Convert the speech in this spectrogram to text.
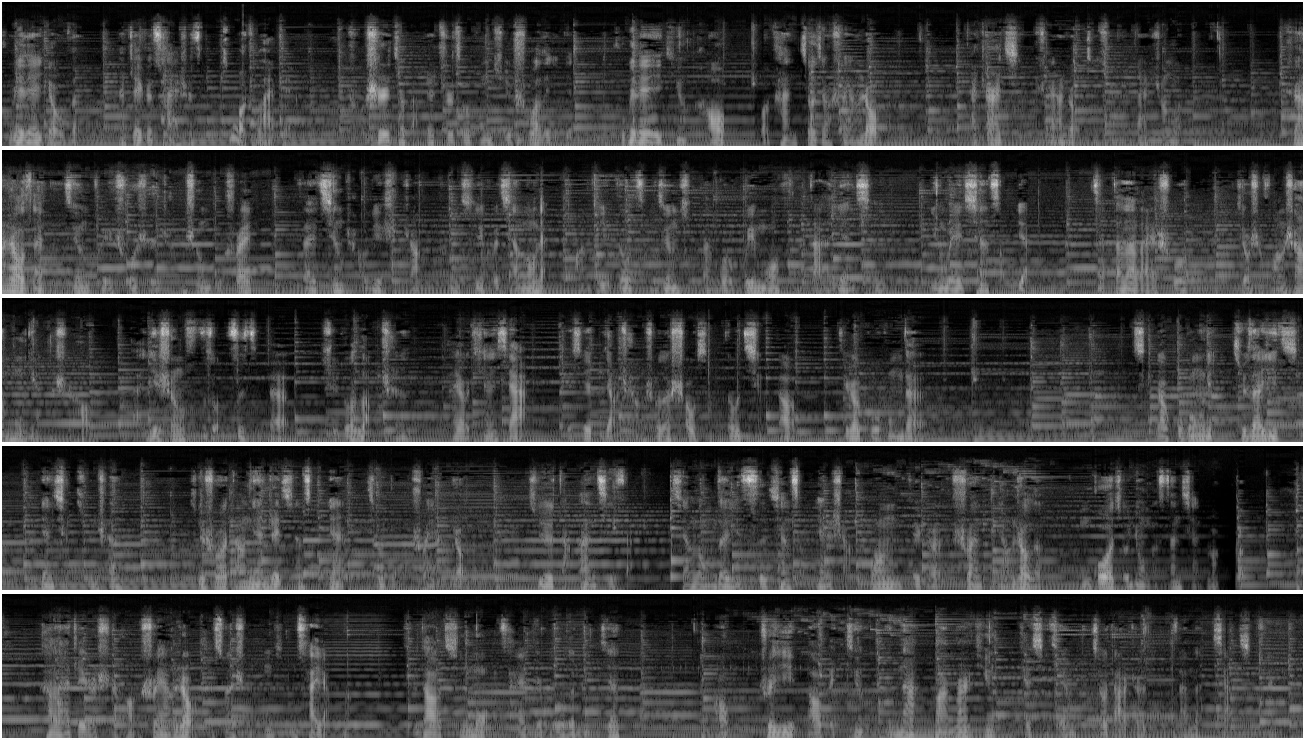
忽必烈又问：“那这个菜是怎么做出来的呀？”厨师就把这制作工序说了一遍。忽必烈一听，好，我看就叫涮羊肉吧。打这儿起，涮羊肉就算是诞生了。涮羊肉在北京可以说是长盛不衰，在清朝历史上，康熙和乾隆两个皇帝都曾经举办过规模宏大的宴席，名为千叟宴。简单的来说，就是皇上暮年的时候，把一生辅佐自己的许多老臣，还有天下这些比较长寿的寿星，都请到这个故宫的，请到故宫里聚在一起宴请群臣。据说当年这千叟宴就有涮羊肉。据档案记载，乾隆的一次千叟宴上，光这个涮羊肉的铜锅就用了三千多个。看来这个时候涮羊肉还算是宫廷菜肴呢，直到清末才流入了民间。好，追忆老北京，您呐慢慢听。这期节目就到这里，咱们下期再见。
